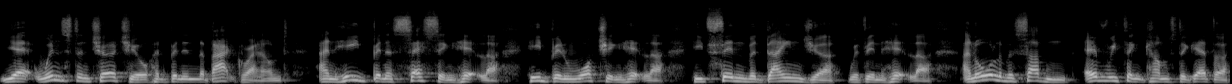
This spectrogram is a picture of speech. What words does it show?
Yet Winston Churchill had been in the background and he'd been assessing Hitler. He'd been watching Hitler. He'd seen the danger within Hitler. And all of a sudden, everything comes together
